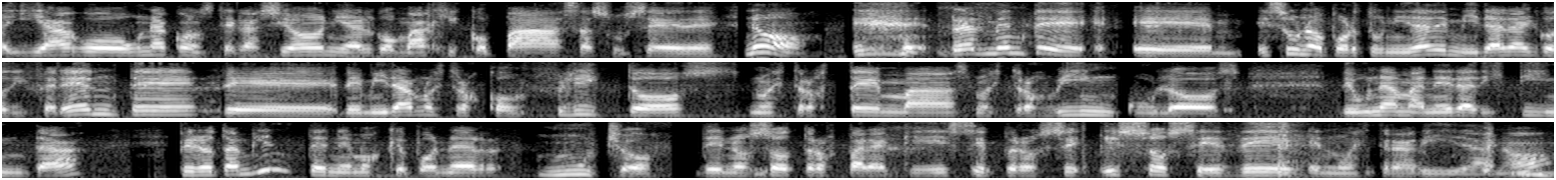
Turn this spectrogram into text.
y hago una constelación y algo mágico pasa, sucede. No, realmente eh, es una oportunidad de mirar algo diferente, de, de, mirar nuestros conflictos, nuestros temas, nuestros vínculos de una manera distinta pero también tenemos que poner mucho de nosotros para que ese proceso, eso se dé en nuestra vida, ¿no?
